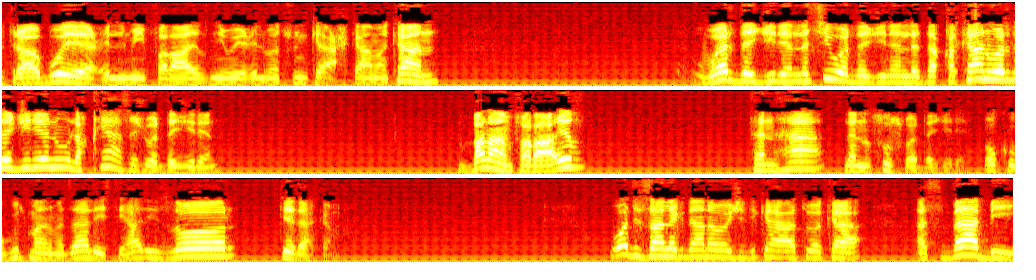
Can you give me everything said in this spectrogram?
وترابوية علمي فرائض نوي علمة كأحكام كان وەردەگیرێن لە چی وەردەگیرێن لە دەقەکان وەردەگیرێن و لە قیاسش وەردەگیرێن بەڵام فەڕائض تەنها لە نصوص وەردەگیرێ. وەکو گوتمان مەجای ئیسیهادی زۆر تێداکەم. وە دیسان لەگدانەوەشی دیکە هاتووە کە ئەسبابی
